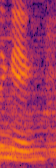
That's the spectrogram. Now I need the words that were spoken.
singing.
